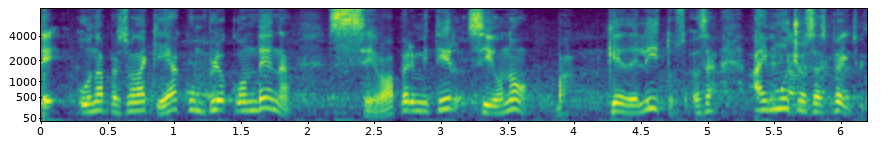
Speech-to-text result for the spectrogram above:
Eh, una persona que ya cumplió condena, ¿se va a permitir? Sí o no. Va. ¿Qué delitos? O sea, hay muchos aspectos.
